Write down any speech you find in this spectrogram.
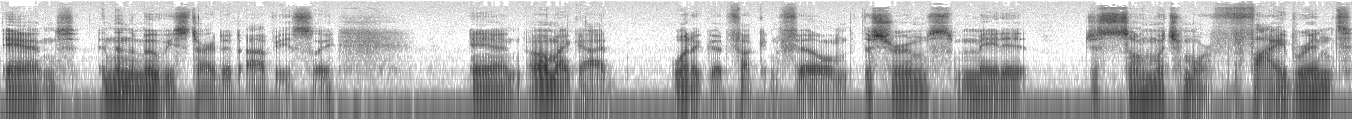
and and then the movie started obviously and oh my god what a good fucking film. The shrooms made it just so much more vibrant.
